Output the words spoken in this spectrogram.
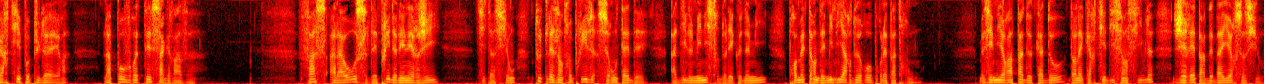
Quartier populaire, la pauvreté s'aggrave. Face à la hausse des prix de l'énergie, toutes les entreprises seront aidées, a dit le ministre de l'économie, promettant des milliards d'euros pour les patrons. Mais il n'y aura pas de cadeaux dans les quartiers dissensibles gérés par des bailleurs sociaux.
